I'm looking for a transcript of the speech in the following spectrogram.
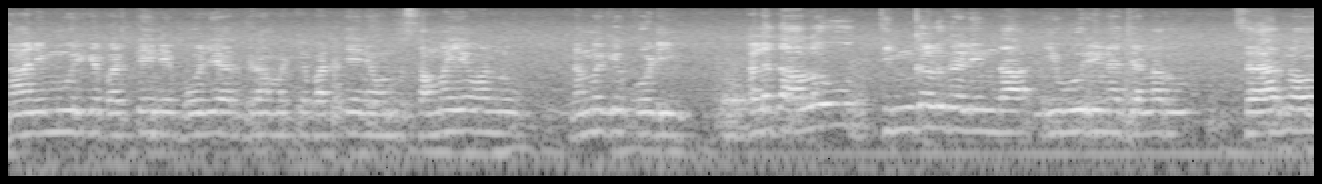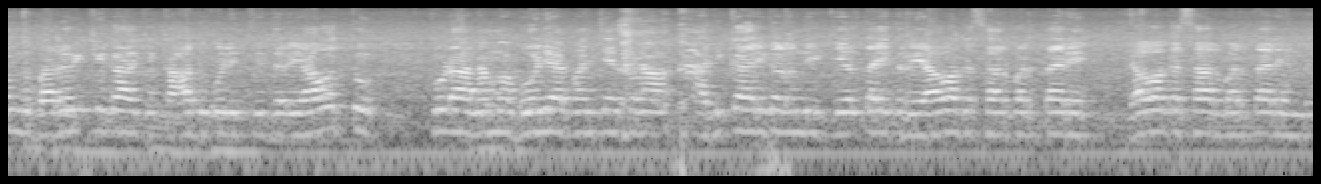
ನಾನು ನಿಮ್ಮೂರಿಗೆ ಬರ್ತೇನೆ ಬೋಳಿಯಾರ್ ಗ್ರಾಮಕ್ಕೆ ಬರ್ತೇನೆ, ಒಂದು ಸಮಯವನ್ನು ನಮಗೆ ಕೊಡಿ. ಕಳೆದ ಹಲವು ತಿಂಗಳುಗಳಿಂದ ಈ ಊರಿನ ಜನರು ಸರ್ನ ಒಂದು ಬರವಿಕೆಗಾಗಿ ಕಾದು ಯಾವತ್ತು ಕೂಡ ನಮ್ಮ ಬೋಳಿಯಾರ್ ಪಂಚಾಯತ್ನ ಅಧಿಕಾರಿಗಳೊಂದಿಗೆ ಕೇಳ್ತಾ ಇದ್ರು ಯಾವಾಗ ಸರ್ ಬರ್ತಾರೆ, ಯಾವಾಗ ಸರ್ ಬರ್ತಾರೆ ಎಂದು.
